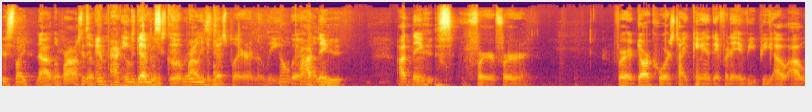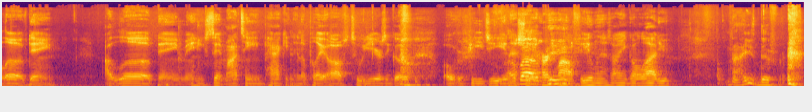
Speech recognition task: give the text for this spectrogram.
it's like, No, LeBron's His impact on he's the game definitely still probably the best player in the league. don't but I think I think for for for a dark horse type candidate for the MVP, I I love Dame. I love Dame, and he sent my team packing in the playoffs two years ago over PG, and that shit hurt P. my feelings. I ain't gonna lie to you. Nah, he's different.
